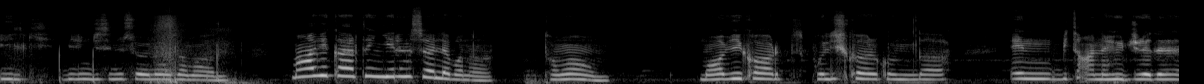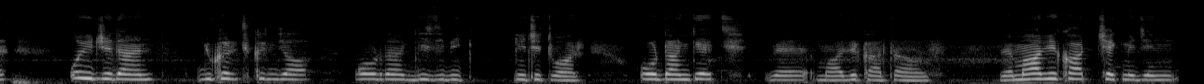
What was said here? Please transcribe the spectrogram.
İlk birincisini söyle o zaman. Mavi kartın yerini söyle bana. Tamam. Mavi kart polis karakolunda en bir tane hücrede o hücreden yukarı çıkınca orada gizli bir geçit var. Oradan geç ve mavi kartı al. Ve mavi kart çekmecenin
